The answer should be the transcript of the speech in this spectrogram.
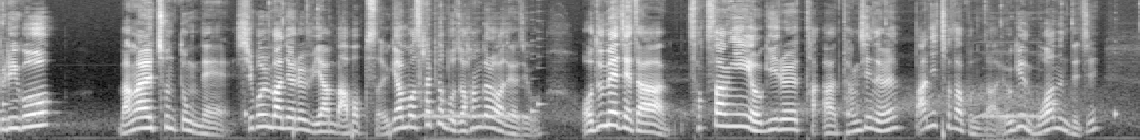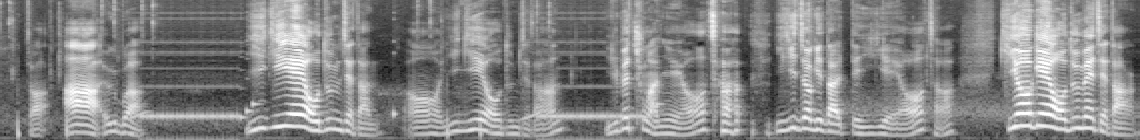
그리고 망할촌 동네 시골 마녀를 위한 마법서. 여기 한번 살펴보죠. 한글화가 돼가지고. 어둠의 재단 석상이 여기를 다, 아, 당신을 빤히 쳐다본다. 여기는 뭐 하는 데지? 자, 아 여기 뭐야? 이기의 어둠 재단. 어, 이기의 어둠 재단. 일배충 아니에요. 자, 이기적이다 할 때 이기예요. 자, 기억의 어둠의 재단.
